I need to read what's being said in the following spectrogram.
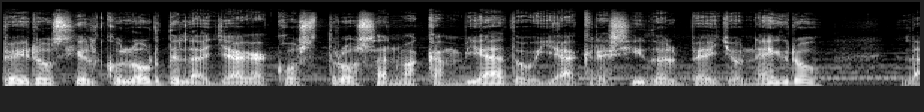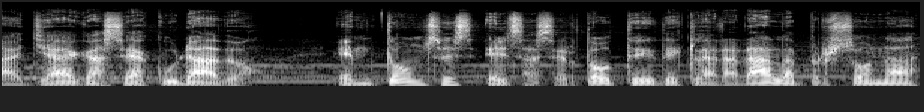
Pero si el color de la llaga costrosa no ha cambiado y ha crecido el vello negro, la llaga se ha curado entonces el sacerdote declarará a la persona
